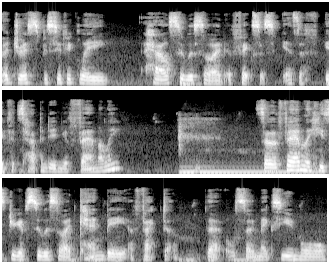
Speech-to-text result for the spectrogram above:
address specifically how suicide affects us as if, it's happened in your family. So a family history of suicide can be a factor that also makes you more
